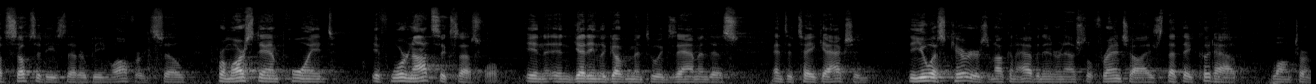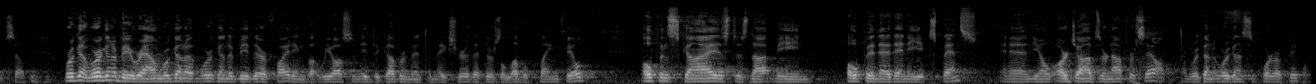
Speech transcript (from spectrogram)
of subsidies that are being offered. So from our standpoint, if we're not successful in, in getting the government to examine this and to take action, the U.S. carriers are not going to have an international franchise that they could have long term. So we're going we're going to be around, we're going to we're going to be there fighting, but we also need the government to make sure that there's a level playing field. Open skies does not mean open at any expense. And you know, our jobs are not for sale. And we're going we're going to support our people.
